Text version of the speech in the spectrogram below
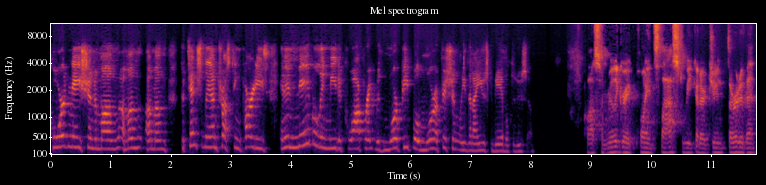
coordination among, among, among potentially untrusting parties, and enabling me to cooperate with more people more efficiently than I used to be able to do so. Awesome, really great points. Last week at our June 3rd event,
